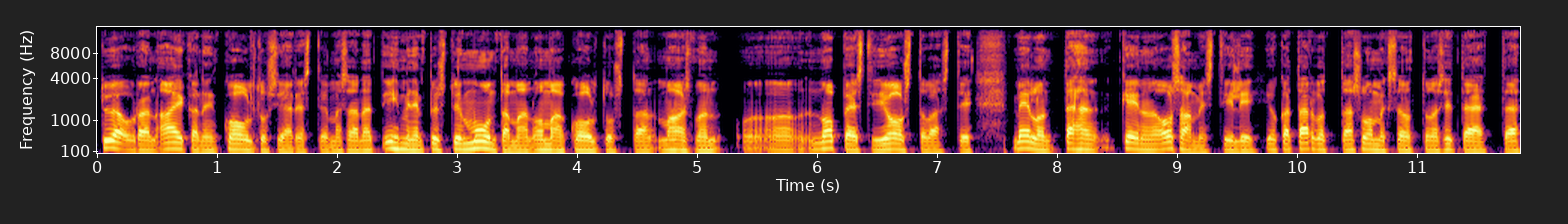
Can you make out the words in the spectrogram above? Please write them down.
työuran aikainen koulutusjärjestelmä saada, että ihminen pystyy muuntamaan omaa koulutustaan mahdollisimman nopeasti, joustavasti. Meillä on tähän keinona osaamistili, joka tarkoittaa suomeksi sanottuna sitä, että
